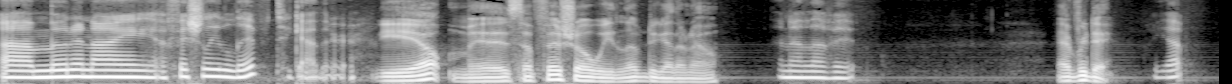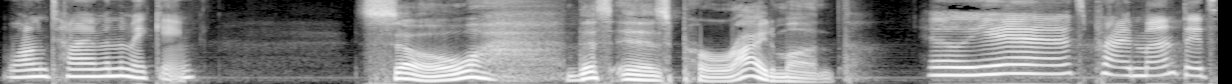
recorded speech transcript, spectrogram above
Um, Moon and I officially live together, yep, it's official. We live together now and I love it. every day. Yep. Long time in the making. So, this is Pride Month. Hell yeah, it's Pride Month. It's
